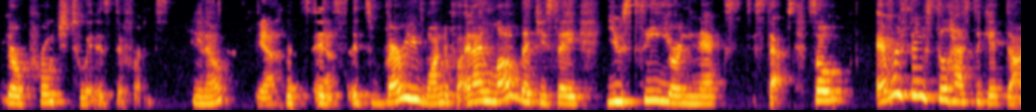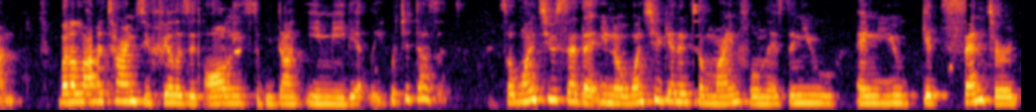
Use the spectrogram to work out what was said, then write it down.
your approach to it is different. You know. Yeah. It's it's yeah. it's very wonderful. And I love that you say you see your next steps. So everything still has to get done. But a lot of times you feel as it all needs to be done immediately, which it doesn't. So once you said that, you know, once you get into mindfulness, then you and you get centered,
